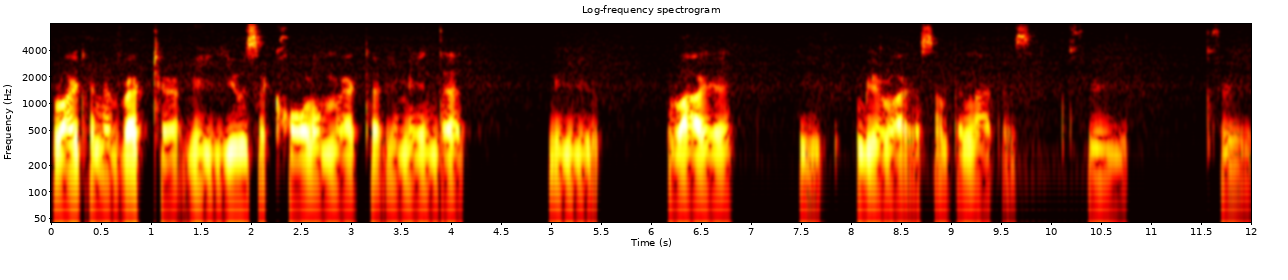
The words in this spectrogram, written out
write in a vector, we use a column vector. It means that we write we, write something like this, 3, 3.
